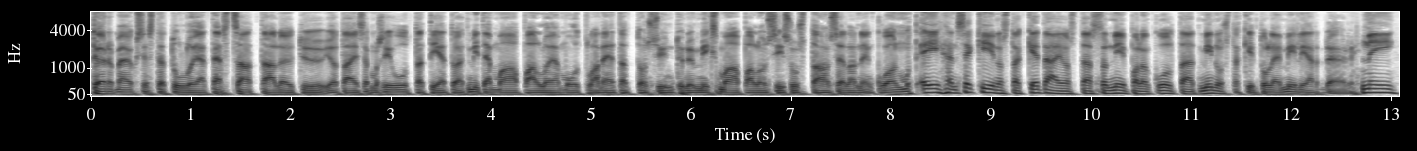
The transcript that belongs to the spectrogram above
törmäyksestä tullut ja tästä saattaa löytyä jotain semmoisia uutta tietoa, että miten maapallo ja muut planeetat on syntynyt, miksi maapallon sisusta on sellainen kuin on. Mutta eihän se kiinnosta ketään, jos tässä on niin paljon kultaa, että minustakin tulee miljardööri. Niin.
